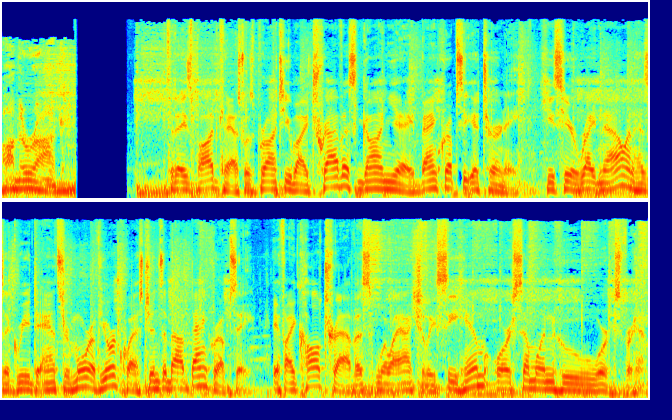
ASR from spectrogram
on The Rock. Today's podcast was brought to you by Travis Gagne, bankruptcy attorney. He's here right now and has agreed to answer more of your questions about bankruptcy. If I call Travis, will I actually see him or someone who works for him?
